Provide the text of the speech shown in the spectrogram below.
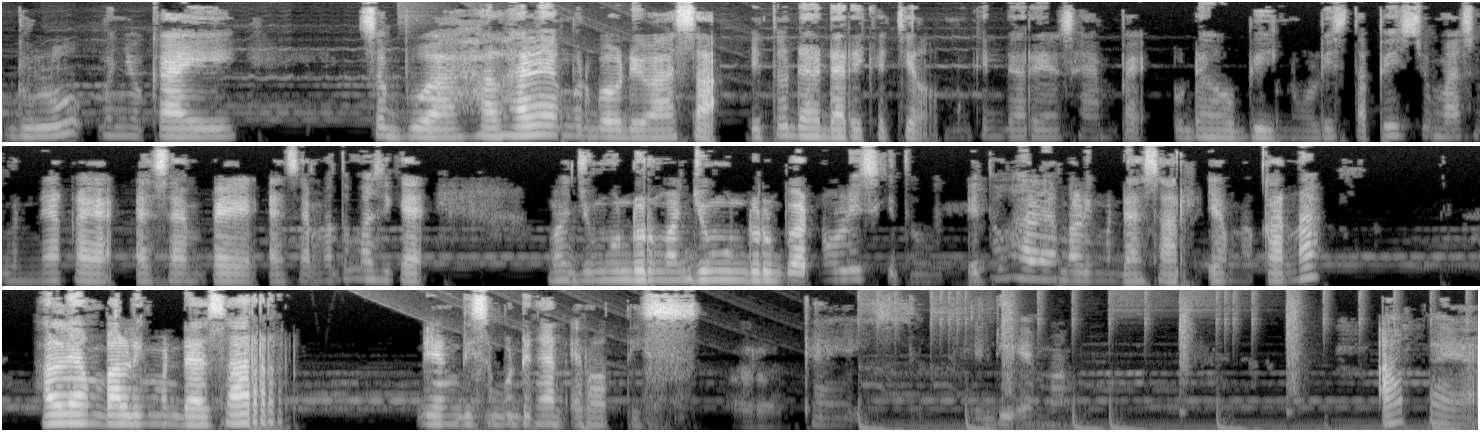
dulu menyukai sebuah hal-hal yang berbau dewasa. Itu udah dari kecil mungkin dari SMP udah hobi nulis tapi cuma sebenarnya kayak SMP SMA tuh masih kayak maju mundur maju mundur buat nulis gitu. Itu hal yang paling mendasar yang karena hal yang paling mendasar yang disebut dengan erotis. Kayak gitu. jadi emang apa ya?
